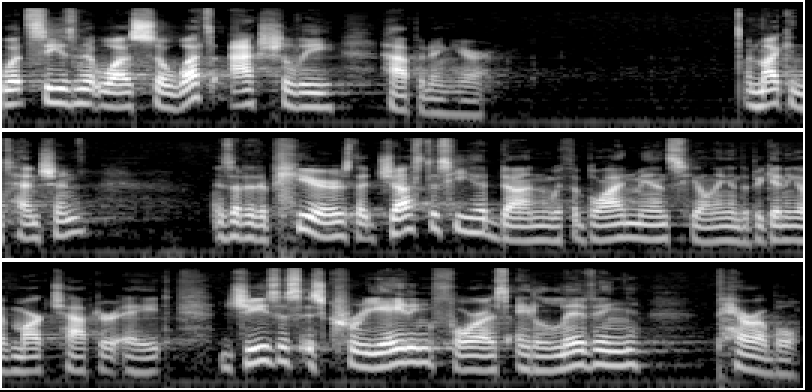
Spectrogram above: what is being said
what season it was. So, what's actually happening here? And my contention is that it appears that just as he had done with the blind man's healing in the beginning of Mark chapter 8, Jesus is creating for us a living parable.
